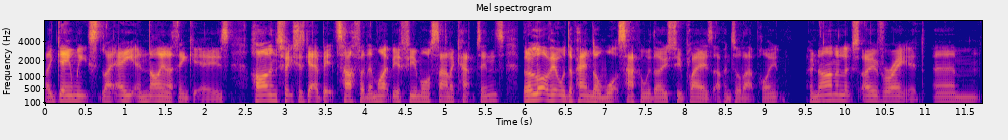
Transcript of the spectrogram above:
like game weeks like eight and nine, I think it is. Haaland's fixtures get a bit tougher. There might be a few more Salah captains, but a lot of it will depend on what's happened with those two players up until that point. Onana looks overrated. Um,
